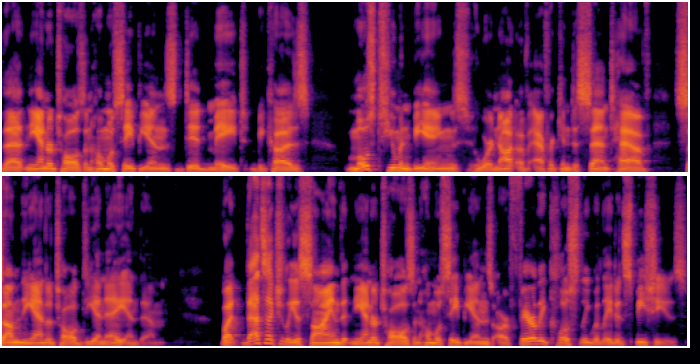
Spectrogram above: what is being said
that Neanderthals and Homo sapiens did mate because most human beings who are not of African descent have some Neanderthal DNA in them. But that's actually a sign that Neanderthals and Homo sapiens are fairly closely related species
